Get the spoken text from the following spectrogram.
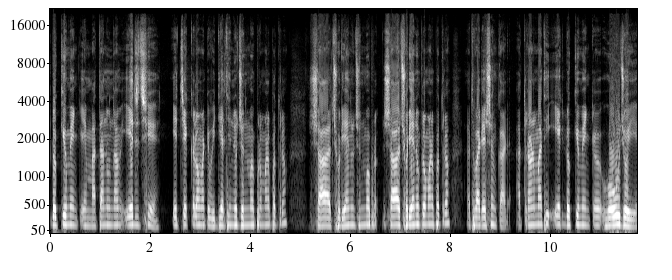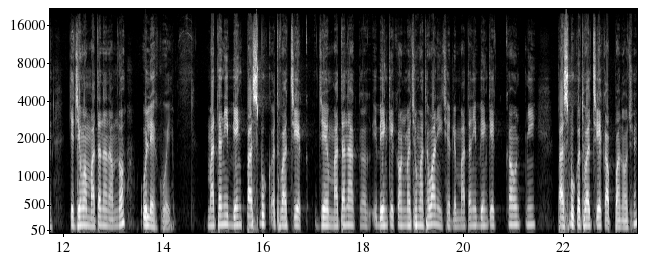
ડોક્યુમેન્ટ એ માતાનું નામ એ જ છે એ ચેક કરવા માટે વિદ્યાર્થીનું જન્મ પ્રમાણપત્ર, શાળા છોડિયાનું જન્મ શાળા છોડિયાનું પ્રમાણપત્ર અથવા રેશન કાર્ડ. આ ત્રણમાંથી એક ડોક્યુમેન્ટ હોવું જોઈએ કે જેમાં માતાના નામનો ઉલ્લેખ હોય. માતાની બેંક પાસબુક અથવા ચેક જે માતાના બેંક એકાઉન્ટમાં જમા થવાની છે, એટલે માતાની બેંક એકાઉન્ટની પાસબુક અથવા ચેક આપવાનો છે.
